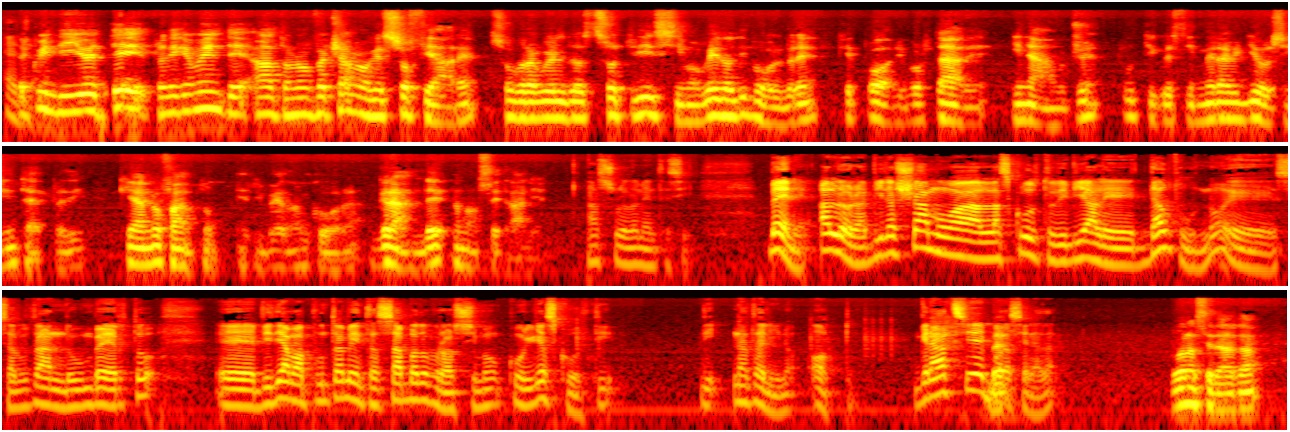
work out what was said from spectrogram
Eh, E quindi io e te praticamente altro non facciamo che soffiare sopra quel sottilissimo velo di polvere che può riportare in auge tutti questi meravigliosi interpreti che hanno fatto, e ripeto ancora, grande la nostra Italia. Assolutamente sì. Bene, allora vi lasciamo all'ascolto di Viale d'autunno e salutando Umberto, eh, vi diamo appuntamento a sabato prossimo con gli ascolti di Natalino 8. Grazie e buona Beh. serata. Buona serata.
